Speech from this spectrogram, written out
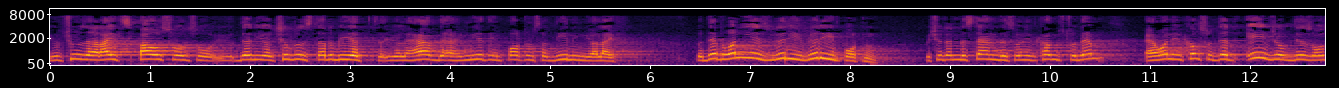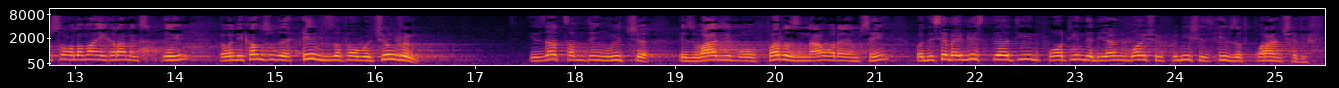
You'll choose a right spouse also. Then your children's tarbiyat. You'll have the ahmiyat importance of deen in your life. So that one year is very, very important. We should understand this when it comes to them. And when it comes to that age of this, also ulama ikram explain that when it comes to the hifz of our children, is not something which uh, is wajib or farz now, what I am saying. But they say by at least 13, 14, that the young boy should finish his hifz of Quran Sharif.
